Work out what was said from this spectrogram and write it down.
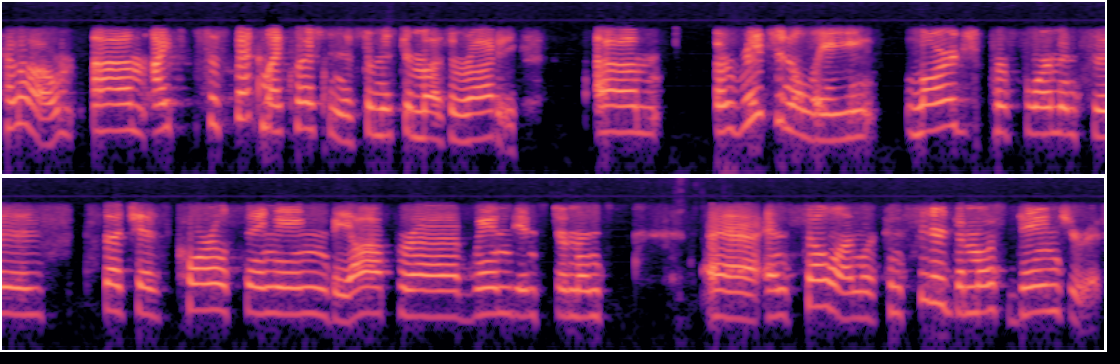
Hello. Um, I suspect my question is for Mr. Maserati. Um, originally, large performances such as choral singing, the opera, wind instruments, uh, and so on were considered the most dangerous.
